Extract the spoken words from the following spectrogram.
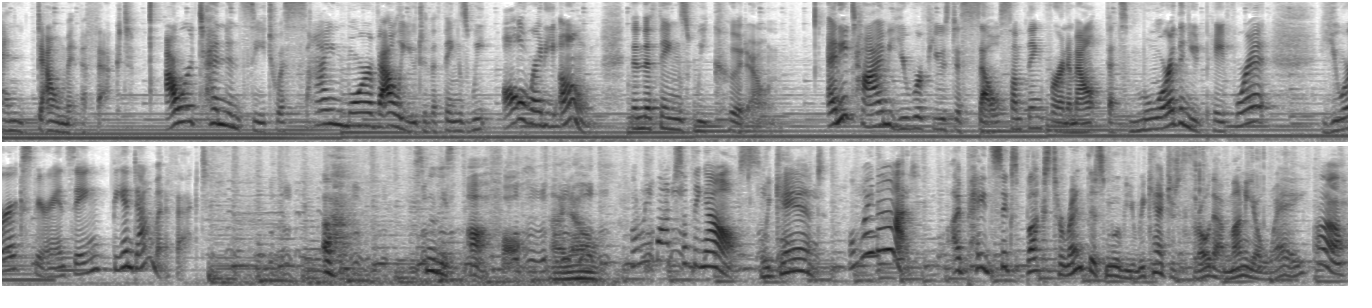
endowment effect. Our tendency to assign more value to the things we already own than the things we could own. Anytime you refuse to sell something for an amount that's more than you'd pay for it, you are experiencing the endowment effect. Ugh, this movie's awful. I know. Why don't we watch something else? We can't. Well, why not? I paid six bucks to rent this movie. We can't just throw that money away. Oh,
